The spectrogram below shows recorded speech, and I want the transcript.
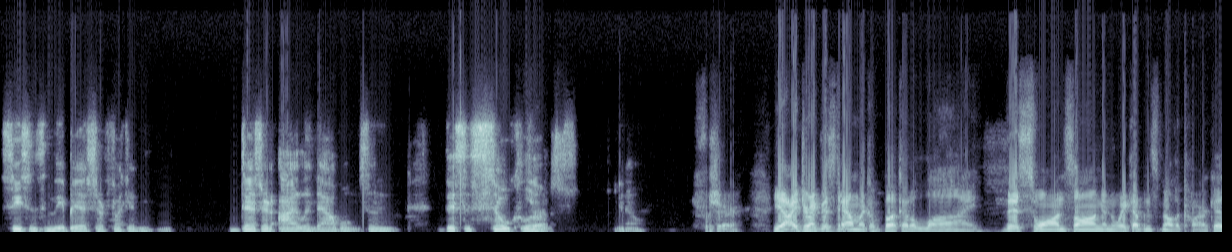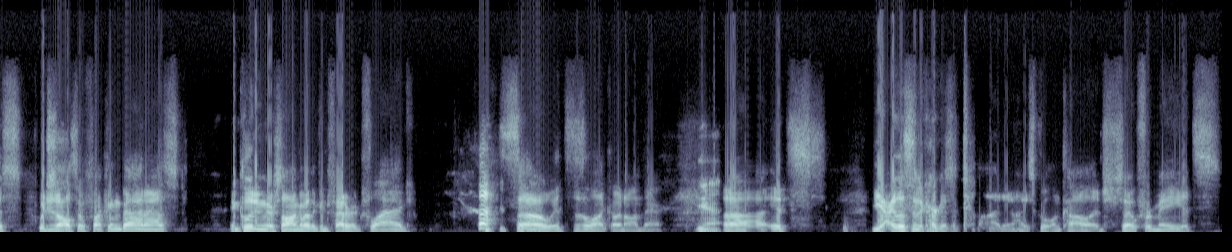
Seasons in the Abyss are fucking desert island albums, and this is so close. You know, for sure. Yeah, I drank this down like a bucket of lie. This Swan song and Wake Up and Smell the Carcass, which is also fucking badass, including their song about the Confederate flag. so it's there's a lot going on there. yeah. Uh, it's yeah, I listened to Carcass a ton in high school and college. So for me, it's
